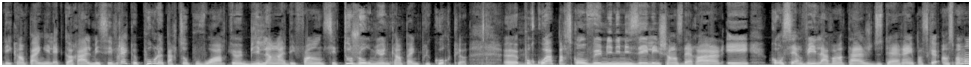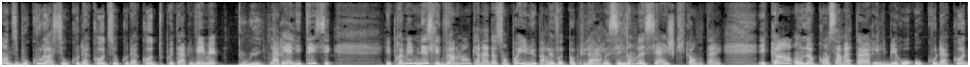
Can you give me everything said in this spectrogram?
des campagnes électorales. Mais c'est vrai que pour le parti au pouvoir, qui a un bilan à défendre, c'est toujours mieux une campagne plus courte. Là. Euh, pourquoi? Parce qu'on veut minimiser les chances d'erreur et conserver l'avantage du terrain. Parce que en ce moment, on dit beaucoup, là, c'est au coude à coude, c'est au coude à coude, tout peut arriver, mais Oui. la réalité, c'est que les premiers ministres, les gouvernements au Canada sont pas élus par le vote populaire. C'est le nombre de sièges qui compte. Hein. Et quand on a conservateurs et libéraux au coude à coude,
